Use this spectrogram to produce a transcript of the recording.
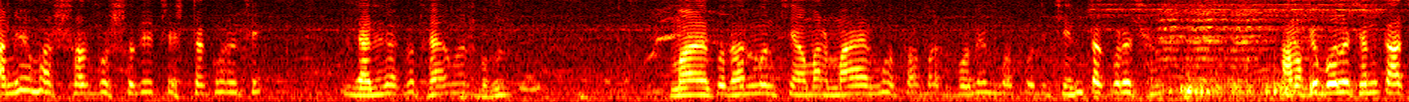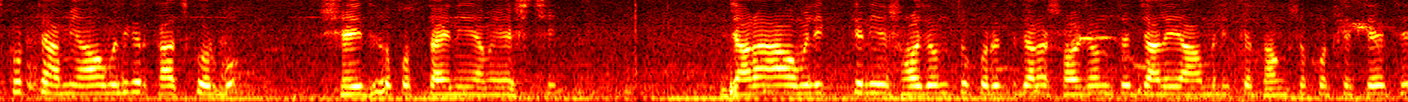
আমি আমার সর্বস্ব দিয়ে চেষ্টা করেছি। জানি না কোথায় আমার ভুল। মায়ের প্রধানমন্ত্রী আমার মায়ের মতো, আমার বোনের মতো চিন্তা করেছেন। আমাকে বলেছেন, কাজ করতে, আমি আওয়ামী লীগের কাজ করব। সেই দৃঢ় প্রত্যয় নিয়ে আমি এসেছি। যারা আওয়ামী লীগকে নিয়ে ষড়যন্ত্র করেছে, যারা ষড়যন্ত্রের জালে আওয়ামী লীগকে ধ্বংস করতে চেয়েছে,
